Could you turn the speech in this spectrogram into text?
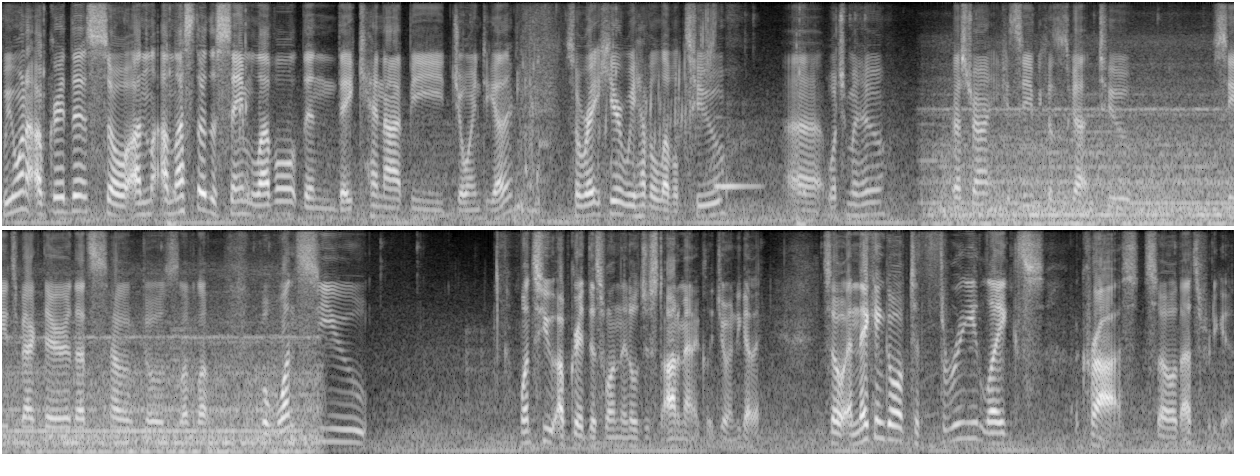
We want to upgrade this, so un unless they're the same level, then they cannot be joined together. So right here we have a level 2, uh, whatchamahoo, restaurant. You can see because it's got two seats back there. That's how it goes level up. But once you once you upgrade this one, it'll just automatically join together. So, and they can go up to three lakes across, so that's pretty good.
